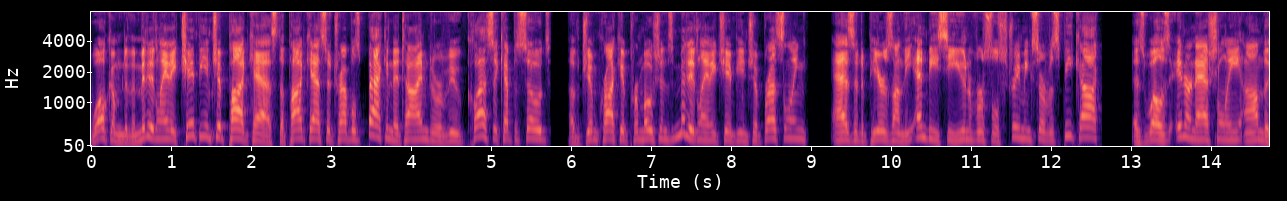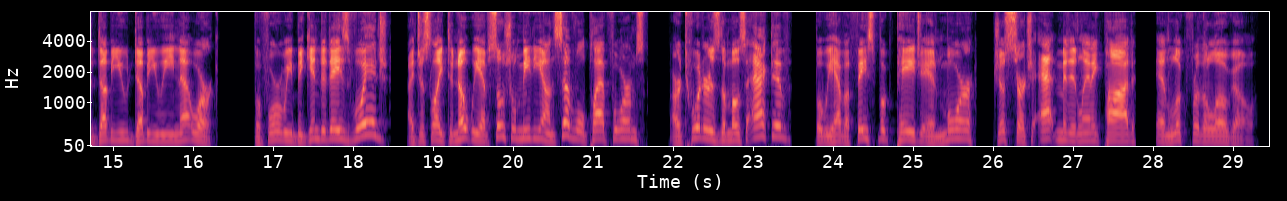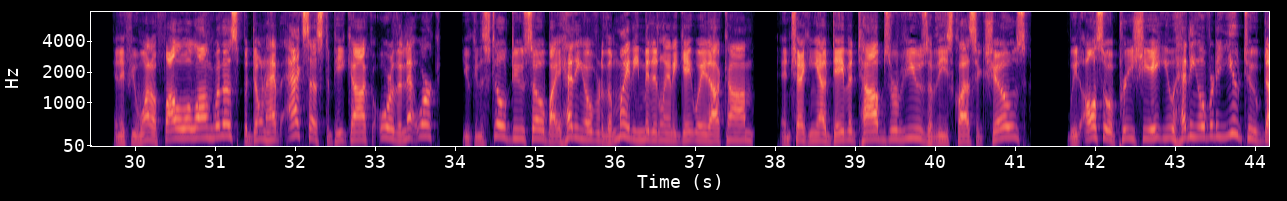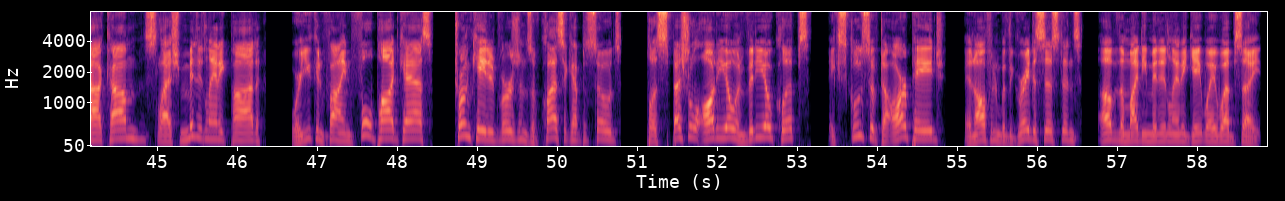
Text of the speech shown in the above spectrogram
Welcome to the Mid Atlantic Championship Podcast, the podcast that travels back into time to review classic episodes of Jim Crockett Promotions Mid Atlantic Championship Wrestling as it appears on the NBC Universal streaming service Peacock, as well as internationally on the WWE Network. Before we begin today's voyage, I'd just like to note we have social media on several platforms. Our Twitter is the most active, but we have a Facebook page and more. Just search at Mid Atlantic Pod and look for the logo. And if you want to follow along with us but don't have access to Peacock or the network, you can still do so by heading over to the mighty midatlanticgateway.com and checking out David Taub's reviews of these classic shows. We'd also appreciate you heading over to youtube.com slash midatlanticpod, where you can find full podcasts, truncated versions of classic episodes, plus special audio and video clips exclusive to our page and often with the great assistance of the mighty Mid-Atlantic Gateway website.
